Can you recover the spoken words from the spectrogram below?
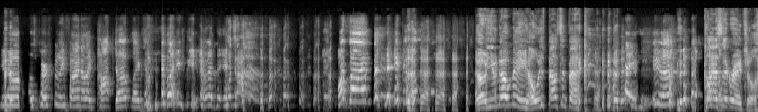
You know, I was perfectly fine. I like popped up like like you know at the end. What's up? I'm fine. You Oh, you know me, always bouncing back. crazy, you know. Classic Rachel.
